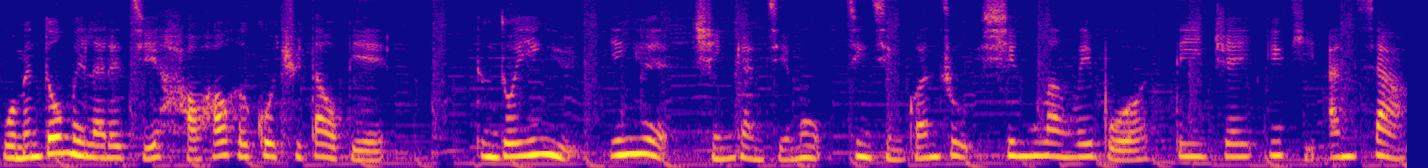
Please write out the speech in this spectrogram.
我们都没来得及好好和过去道别。更多英语、音乐、情感节目，敬请关注新浪微博 DJ Ukki 安夏。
